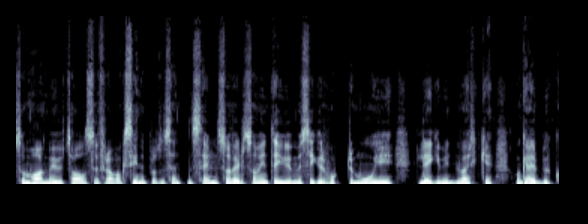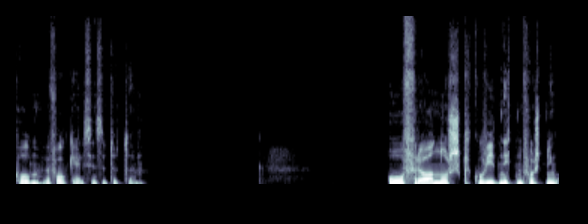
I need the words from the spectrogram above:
som har med uttalelser fra vaksineprodusenten selv, så vel som intervju med Sigurd Hortemo i Legemiddelverket og Geir Bukkholm ved Folkehelseinstituttet. Og fra norsk covid-19-forskning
